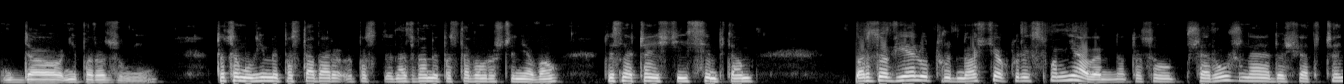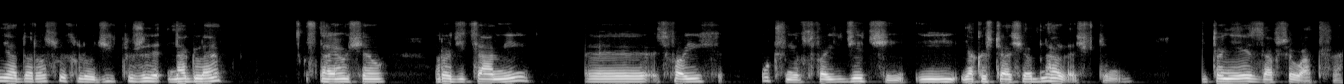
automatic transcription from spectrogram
do nieporozumień. To, co mówimy, postawa, post, nazywamy postawą roszczeniową, to jest najczęściej symptom bardzo wielu trudności, o których wspomniałem. No to są przeróżne doświadczenia dorosłych ludzi, którzy nagle stają się rodzicami y, swoich uczniów, swoich dzieci i jakoś trzeba się odnaleźć w tym. I to nie jest zawsze łatwe.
